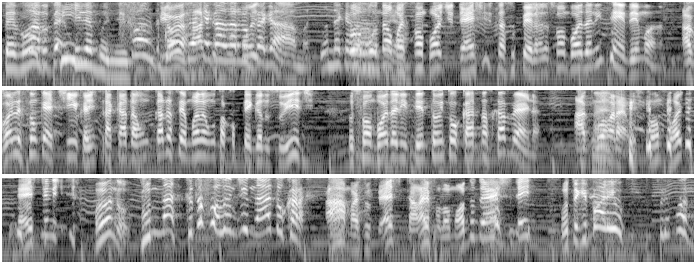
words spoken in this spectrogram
Pegou Mano, a Dash- pilha, bonito. Quando, Pior quando é que a galera não foi- pega arma? Quando é que a galera não, pega mas fanboy de Dash tá superando os fanboys da Nintendo, hein, mano. Agora eles estão quietinhos, que a gente tá cada um, cada semana um tá pegando o Switch, os fanboys da Nintendo estão intocados nas cavernas. Agora, os fanboys de Destiny, mano, do nada, você tá falando de nada, o cara. Ah, mas o Dash, caralho, falou mal do Dash, hein? Puta que pariu. Falei, mano,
